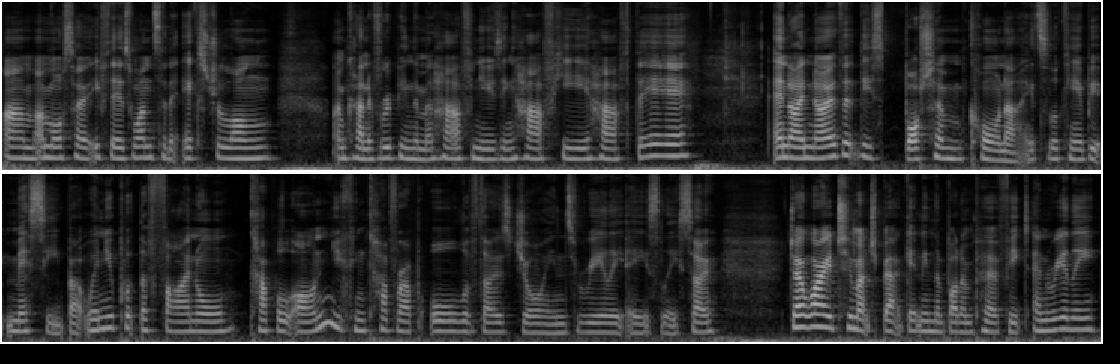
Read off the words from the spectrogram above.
Um, I'm also, if there's ones that are extra long, I'm kind of ripping them in half and using half here, half there. And I know that this bottom corner it's looking a bit messy, but when you put the final couple on, you can cover up all of those joins really easily. So don't worry too much about getting the bottom perfect. And really,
